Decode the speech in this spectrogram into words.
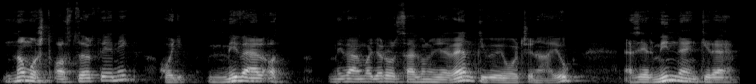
na most az történik, hogy mivel, a, mivel Magyarországon ugye rendkívül jól csináljuk, ezért mindenkire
